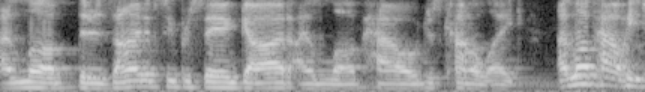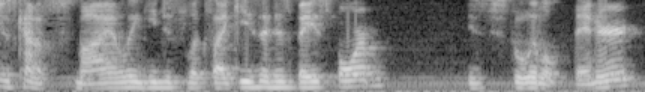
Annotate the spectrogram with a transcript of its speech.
I love the design of Super Saiyan God. I love how just kind of like I love how he just kind of smiling. He just looks like he's in his base form. He's just a little thinner.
